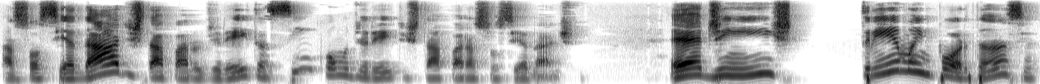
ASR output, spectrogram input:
a sociedade está para o direito, assim como o direito está para a sociedade. É de extrema importância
